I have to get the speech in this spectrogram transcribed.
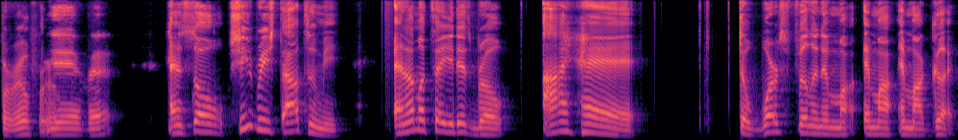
For real, for real. yeah, man. And so she reached out to me, and I'm gonna tell you this, bro. I had the worst feeling in my in my in my gut.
